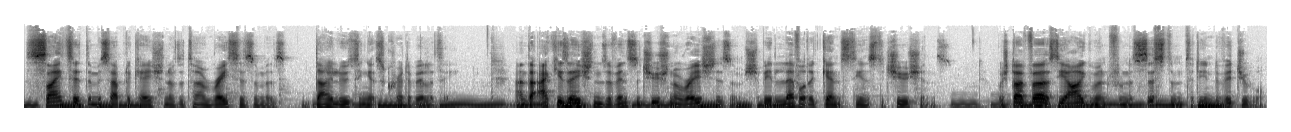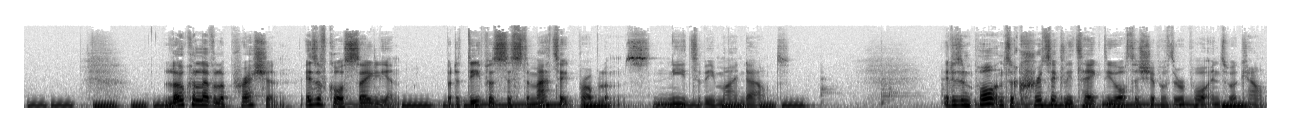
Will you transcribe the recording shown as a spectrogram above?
cited the misapplication of the term racism as diluting its credibility, and that accusations of institutional racism should be levelled against the institutions, which diverts the argument from the system to the individual. Local level oppression is, of course, salient, but the deeper systematic problems need to be mined out. It is important to critically take the authorship of the report into account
